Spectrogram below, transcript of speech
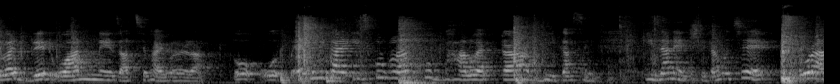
এবার গ্রেড ওয়ান যাচ্ছে ভাই বোনেরা। তো আমেরিকার স্কুলগুলোর খুব ভালো একটা দিক আছে। কি জানেন? সেটা হচ্ছে ওরা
